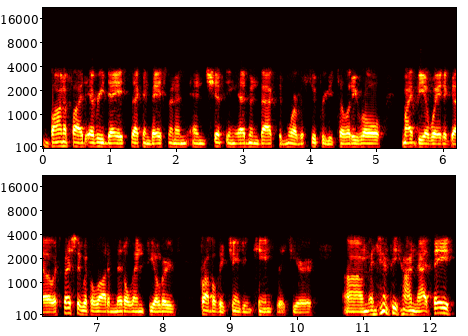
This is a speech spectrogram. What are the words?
bona fide everyday second baseman and, and shifting Edman back to more of a super utility role might be a way to go, especially with a lot of middle infielders probably changing teams this year. Um, and then beyond that, they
